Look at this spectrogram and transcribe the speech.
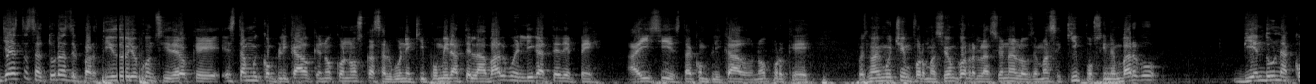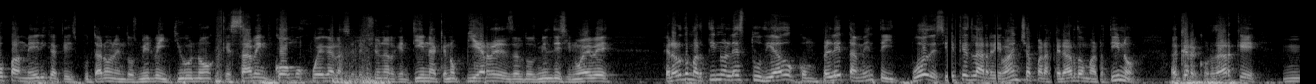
ya a estas alturas del partido yo considero que está muy complicado que no conozcas algún equipo. Mira, te la valgo en Liga TDP. Ahí sí está complicado, ¿no? Porque pues no hay mucha información con relación a los demás equipos. Sin embargo, viendo una Copa América que disputaron en 2021, que saben cómo juega la selección argentina, que no pierde desde el 2019, Gerardo Martino la ha estudiado completamente y puedo decir que es la revancha para Gerardo Martino. Hay que recordar que mm,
